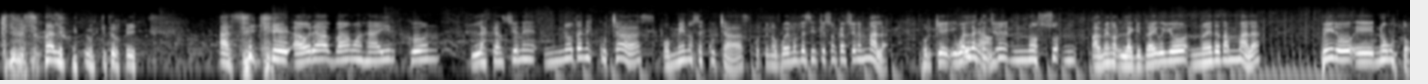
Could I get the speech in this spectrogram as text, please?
¿Qué te pasó, Ale? ¿Por qué te reí? Así que ahora vamos a ir con las canciones no tan escuchadas o menos escuchadas, porque no podemos decir que son canciones malas, porque igual las canciones no son, al menos la que traigo yo no era tan mala, pero eh, no gustó.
